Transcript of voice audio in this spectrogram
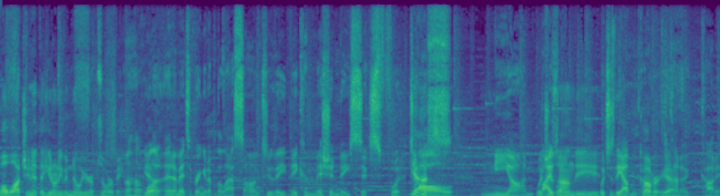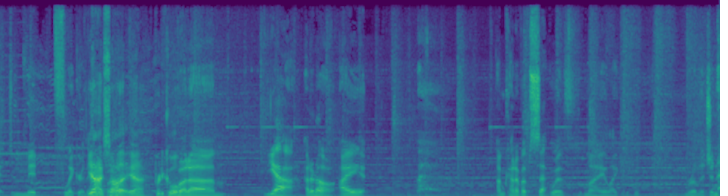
while watching it that you don't even know you're absorbing. Uh huh. Yeah. Well, and I meant to bring it up with the last song too. They they commissioned a six foot Yes. tall neon which Bible, is on the which is the album cover, cover. yeah. Kind of caught it mid flicker. There, yeah, I saw uh, that. Yeah, pretty cool. But um, yeah, I don't know. I I'm kind of upset with my like religion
